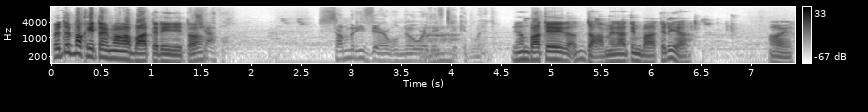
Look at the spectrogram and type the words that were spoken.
Pwede makita yung mga battery dito? Somebody there will know where they've taken Lynn. Yung battery, ang dami natin battery ah. Okay.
